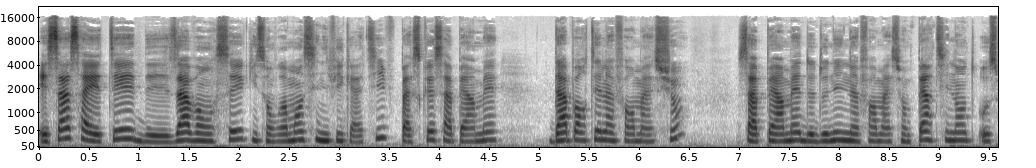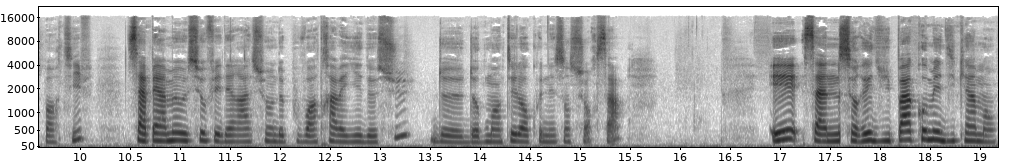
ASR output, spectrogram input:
Et ça, ça a été des avancées qui sont vraiment significatives parce que ça permet d'apporter l'information, ça permet de donner une information pertinente aux sportifs, ça permet aussi aux fédérations de pouvoir travailler dessus, d'augmenter leurs connaissances sur ça. Et ça ne se réduit pas qu'aux médicaments,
